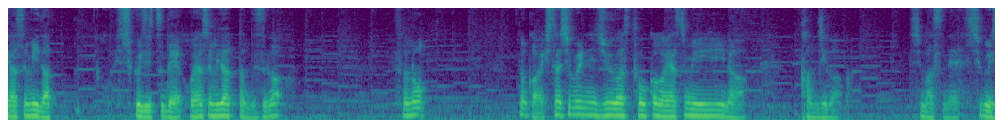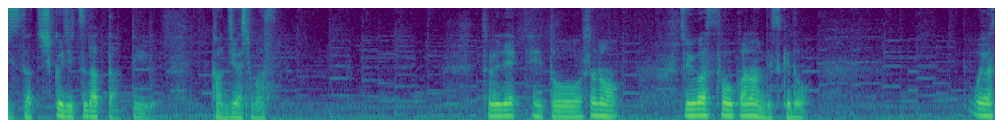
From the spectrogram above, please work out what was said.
休みだ、祝日でお休みだったんですが、その、なんか久しぶりに10月10日が休みな感じがしますね。祝日だ祝日だったっていう感じがします。それで、えっ、と、その10月10日なんですけど、おや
